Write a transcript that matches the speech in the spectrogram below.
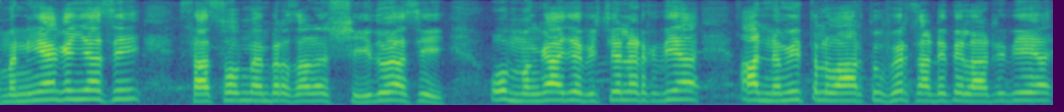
ਮੰਨੀਆਂ ਗਈਆਂ ਸੀ। 700 ਮੈਂਬਰ ਸਾਡਾ ਸ਼ਹੀਦ ਹੋਇਆ ਸੀ। ਉਹ ਮੰਗਾਂ ਅਜੇ ਵਿੱਚੇ ਲਟਕਦੀਆਂ। ਆ ਨਵੀਂ ਤਲਵਾਰ ਤੂੰ ਫਿਰ ਸਾਡੇ ਤੇ ਲਾਟਦੀ ਹੈ।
